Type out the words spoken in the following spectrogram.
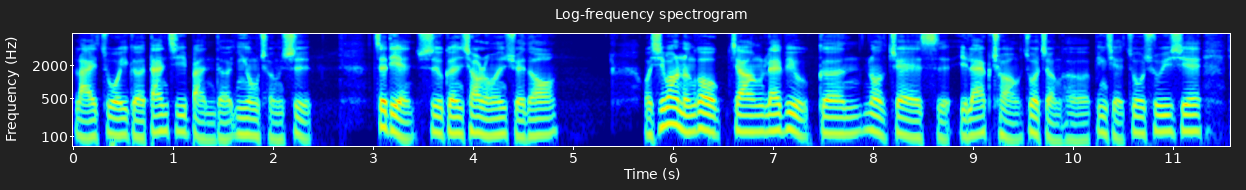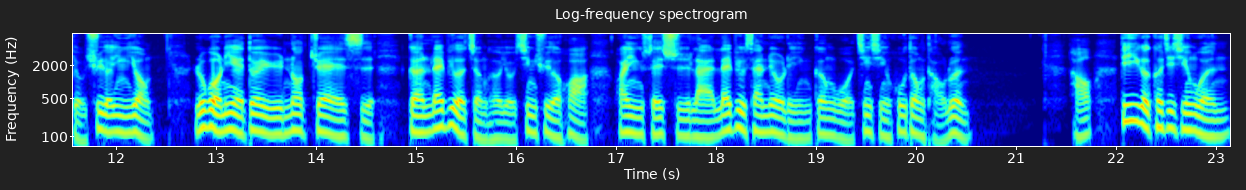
来做一个单机版的应用程式。这点是跟萧荣恩学的哦。我希望能够将 LabVIEW 跟 Node.js Electron 做整合，并且做出一些有趣的应用。如果你也对于 Node.js 跟 LabVIEW 的整合有兴趣的话，欢迎随时来 LabVIEW 三六零跟我进行互动讨论。好，第一个科技新闻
